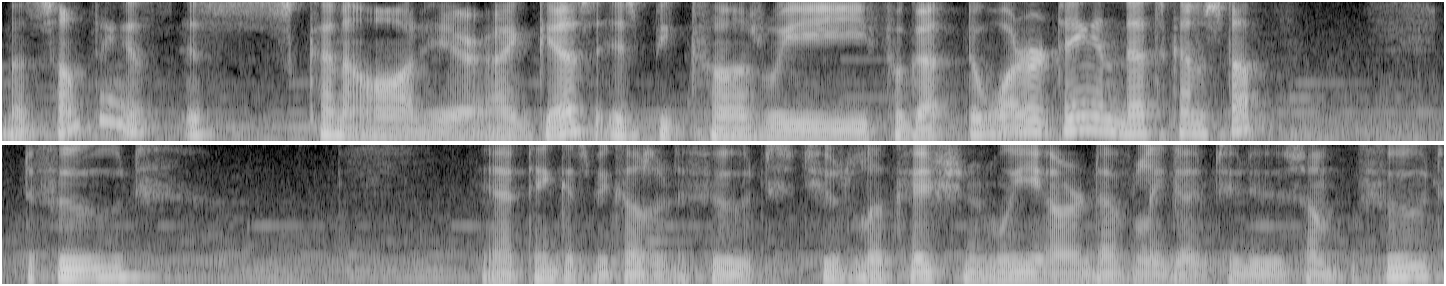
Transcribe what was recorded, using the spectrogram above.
But something is, is kind of odd here. I guess it's because we forgot the water thing and that kind of stuff. The food. Yeah, I think it's because of the food. Choose location. We are definitely going to do some food.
